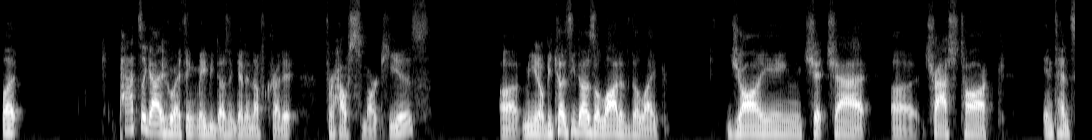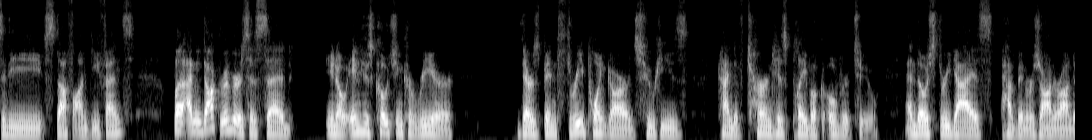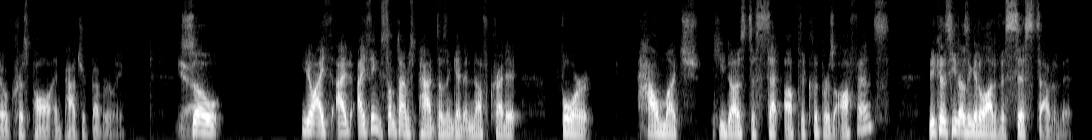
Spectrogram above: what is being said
But Pat's a guy who I think maybe doesn't get enough credit for how smart he is. Uh, you know, because he does a lot of the like jawing, chit chat, uh, trash talk, intensity stuff on defense. But I mean, Doc Rivers has said, you know, in his coaching career, there's been three point guards who he's kind of turned his playbook over to. And those three guys have been Rajon Rondo, Chris Paul, and Patrick Beverley. Yeah. So you know, I, I I think sometimes Pat doesn't get enough credit for how much he does to set up the Clippers offense because he doesn't get a lot of assists out of it.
